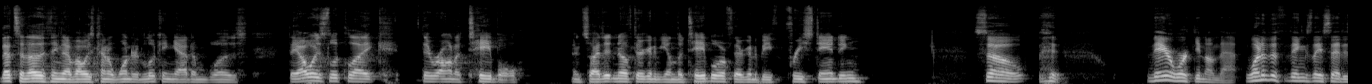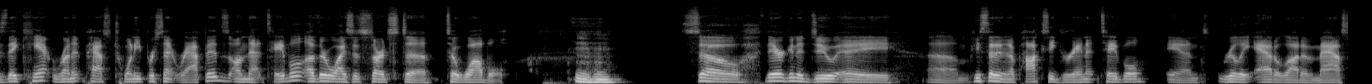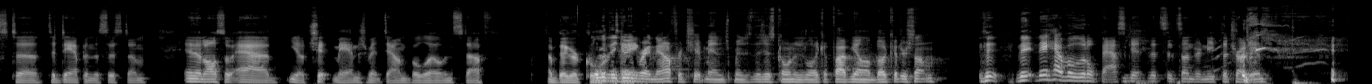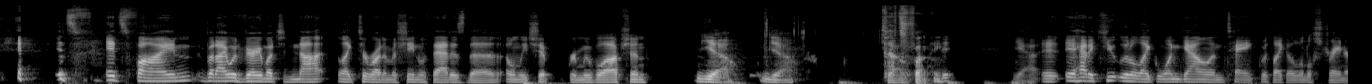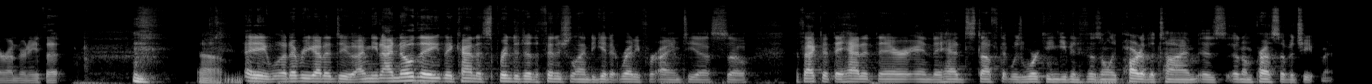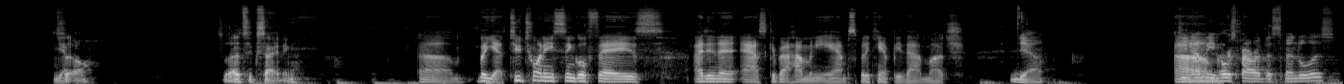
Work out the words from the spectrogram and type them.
that's another thing that I've always kind of wondered looking at them was they always look like they were on a table. And so I didn't know if they're going to be on the table or if they're going to be freestanding. so they're working on that one of the things they said is they can't run it past 20% rapids on that table otherwise it starts to to wobble Mhm. So they're going to do a, um, he said, an epoxy granite table and really add a lot of mass to to dampen the system, and then also add you know chip management down below and stuff. A bigger coolant. What are they doing right now for chip management? Is they just going into like a 5 gallon bucket or something? They they have a little basket that sits underneath the trunnion. it's it's fine, but I would very much not like to run a machine with that as the only chip removal option. Yeah, yeah. That's So, funny. it- yeah, it, it had a cute little like one gallon tank with like a little strainer underneath it. um, hey, whatever you got to do. I mean, I know they they kind of sprinted to the finish line to get it ready for IMTS. So the fact that they had it there and they had stuff that was working, even if it was only part of the time, is an impressive achievement. Yeah. So, so that's exciting. um, but yeah, 220 single phase. I didn't ask about how many amps, but it can't be that much. Yeah. Do you know how many Um, horsepower the spindle is?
